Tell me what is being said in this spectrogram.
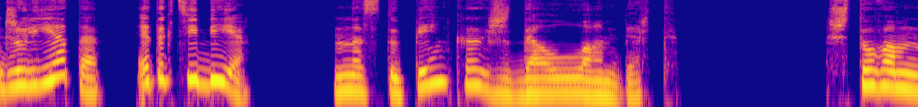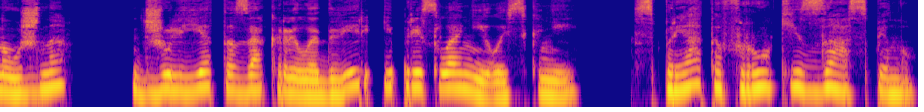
«Джульетта, это к тебе!» На ступеньках ждал Ламберт. «Что вам нужно?» Джульетта закрыла дверь и прислонилась к ней, спрятав руки за спину,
